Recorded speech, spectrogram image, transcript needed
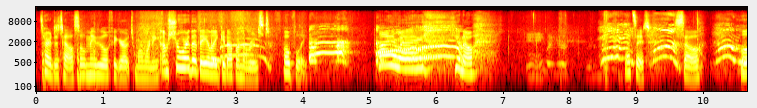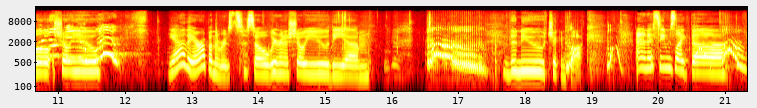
It's hard to tell, so maybe we'll figure out tomorrow morning. I'm sure that they like get up on the roost. Hopefully. Either way, you know, that's it. So we'll show you. Yeah, they are up on the roosts. So we're gonna show you the um, the new chicken flock, and it seems like the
